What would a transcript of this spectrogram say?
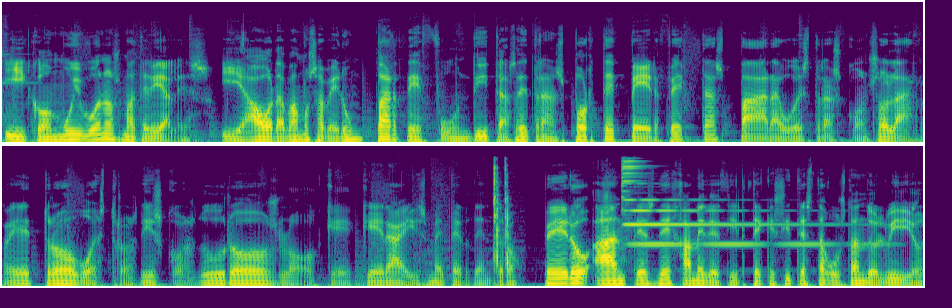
y con muy buenos materiales. Y ahora vamos a ver un par de funditas de transporte perfectas para vuestras consolas retro, vuestros discos duros, lo que queráis meter dentro. Pero antes déjame decirte que si te está gustando el vídeo,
